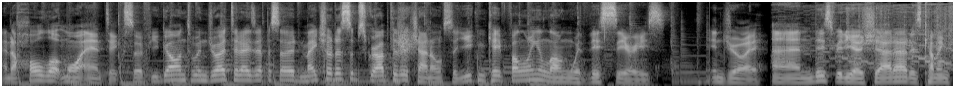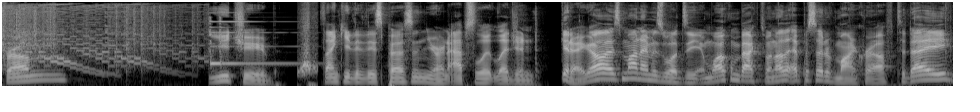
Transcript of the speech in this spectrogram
and a whole lot more antics. So if you go on to enjoy today's episode, make sure to subscribe to the channel so you can keep following along with this series. Enjoy. And this video shout out is coming from YouTube. Thank you to this person, you're an absolute legend. G'day guys, my name is WadZee and welcome back to another episode of Minecraft. Today,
